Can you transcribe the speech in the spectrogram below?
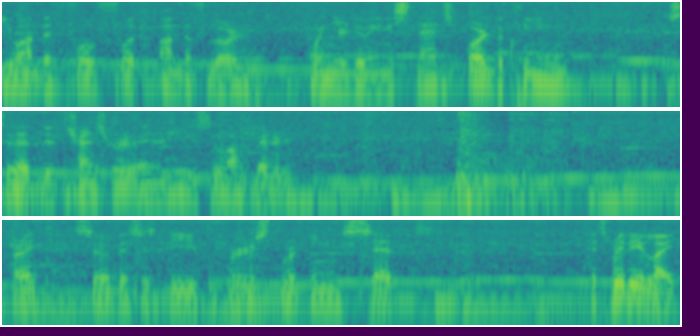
you want that full foot on the floor when you're doing a snatch or the clean so that the transfer of energy is a lot better. Alright, so this is the first working set. It's pretty light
